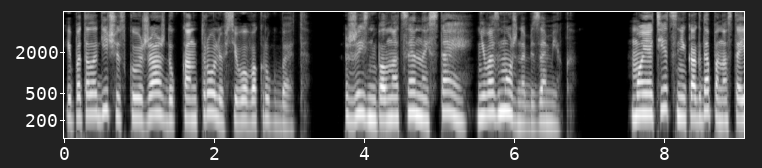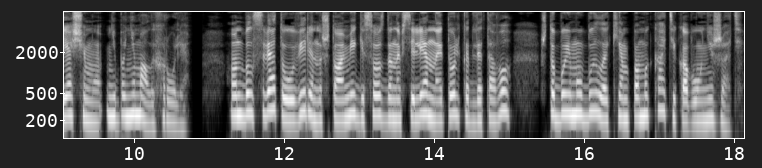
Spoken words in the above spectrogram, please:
и патологическую жажду к контролю всего вокруг бет. Жизнь полноценной стаи невозможна без омег. Мой отец никогда по-настоящему не понимал их роли. Он был свято уверен, что омеги созданы Вселенной только для того, чтобы ему было кем помыкать и кого унижать.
